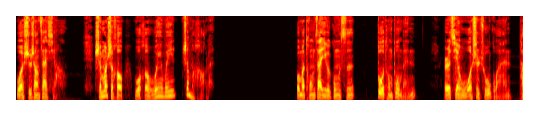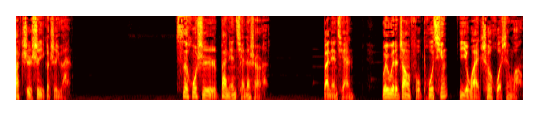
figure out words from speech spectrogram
我时常在想，什么时候我和微微这么好了？我们同在一个公司，不同部门，而且我是主管，他只是一个职员。似乎是半年前的事儿了。半年前，微微的丈夫蒲青意外车祸身亡，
